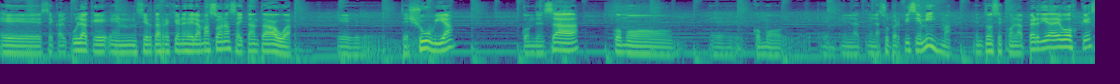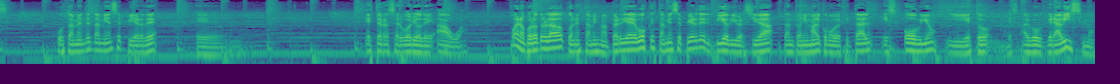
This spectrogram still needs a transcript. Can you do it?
Eh, se calcula que en ciertas regiones del Amazonas hay tanta agua eh, de lluvia condensada como, eh, como en, la superficie misma. Entonces con la pérdida de bosques, justamente también se pierde eh, este reservorio de agua. Bueno, por otro lado, con esta misma pérdida de bosques también se pierde biodiversidad, tanto animal como vegetal, es obvio, y esto es algo gravísimo,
